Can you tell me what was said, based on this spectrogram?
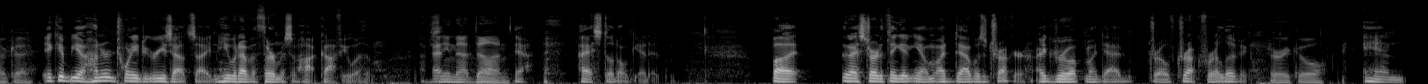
Okay. It could be 120 degrees outside, and he would have a thermos of hot coffee with him. I've seen that done. Yeah, I still don't get it. But then I started thinking, you know, my dad was a trucker. I grew up, my dad drove truck for a living. Very cool. And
